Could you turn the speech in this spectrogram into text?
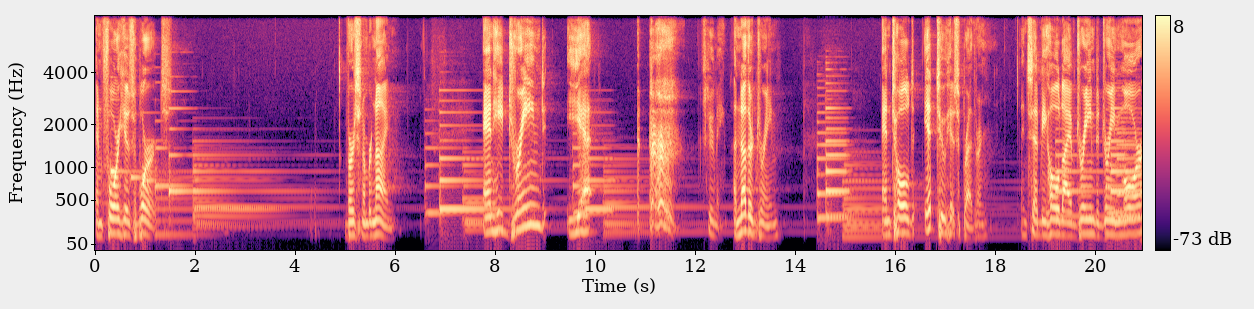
and for his words. Verse number nine. And he dreamed yet, excuse me, another dream and told it to his brethren and said, Behold, I have dreamed a dream more.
